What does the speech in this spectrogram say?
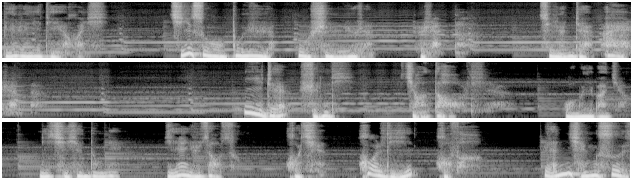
别人一定也欢喜。己所不欲，勿施于人。是人呐，是仁者爱人呐。义者循礼，讲道理。我们一般讲，你起心动念，言语造作，或情，或理，或法，人情事理、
